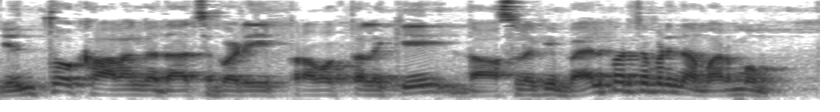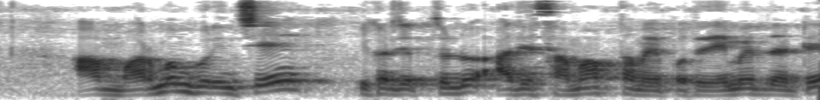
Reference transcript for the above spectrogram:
ఎంతో కాలంగా దాచబడి ప్రవక్తలకి దాసులకి బయలుపరచబడింది ఆ మర్మం. ఆ మర్మం గురించే ఇక్కడ చెప్తుండు అది సమాప్తం అయిపోతుంది ఏమైందంటే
